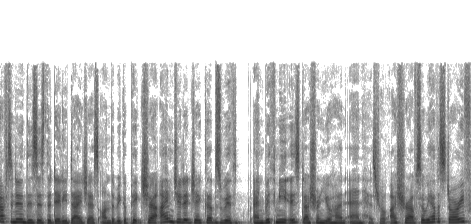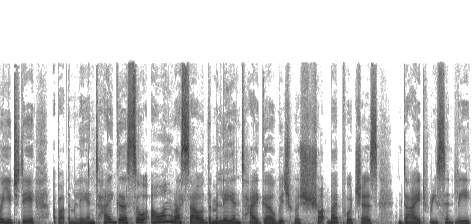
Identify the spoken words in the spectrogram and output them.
afternoon. This is the Daily Digest on the Bigger Picture. I'm Judith Jacobs with and with me is Dashran Johan and Hezrul Ashraf. So we have a story for you today about the Malayan tiger. So Awang Rasau, the Malayan tiger, which was shot by poachers, died recently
